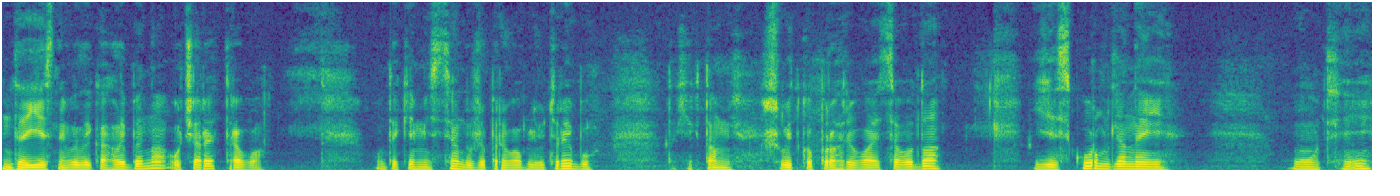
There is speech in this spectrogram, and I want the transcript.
де є невелика глибина, очерет, трава. Ось такі місця дуже приваблюють рибу, так як там швидко прогрівається вода, є корм для неї. От, і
